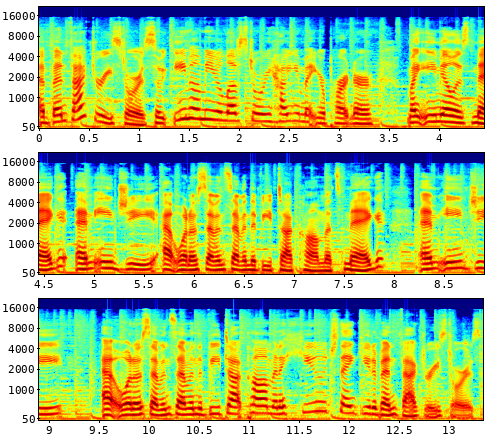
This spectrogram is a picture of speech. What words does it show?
at Bend Factory stores. So email me your love story, how you met your partner. My email is meg, M E G, at 1077thebeat.com. That's meg, M E G, at 1077thebeat.com. And a huge thank you to Bend Factory stores.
